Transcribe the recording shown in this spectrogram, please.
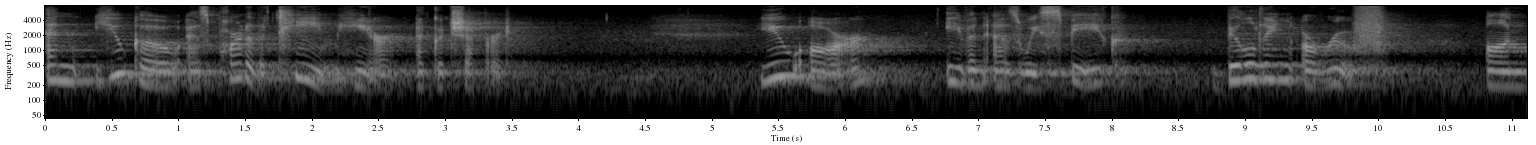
and you go as part of the team here at Good Shepherd. You are, even as we speak, building a roof on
